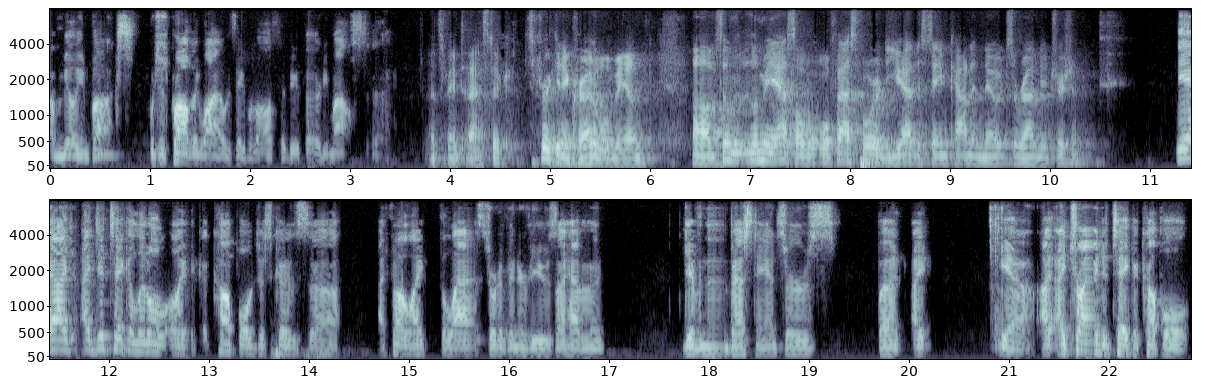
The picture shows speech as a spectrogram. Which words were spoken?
a million bucks, which is probably why I was able to also do 30 miles today. That's fantastic. It's freaking incredible, man. Um, so let me ask, I'll, we'll fast forward. Do you have the same kind of notes around nutrition? Yeah, I, I did take a little, like a couple, just because uh, I felt like the last sort of interviews I haven't given the best answers. But I, yeah, I, I tried to take a couple,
